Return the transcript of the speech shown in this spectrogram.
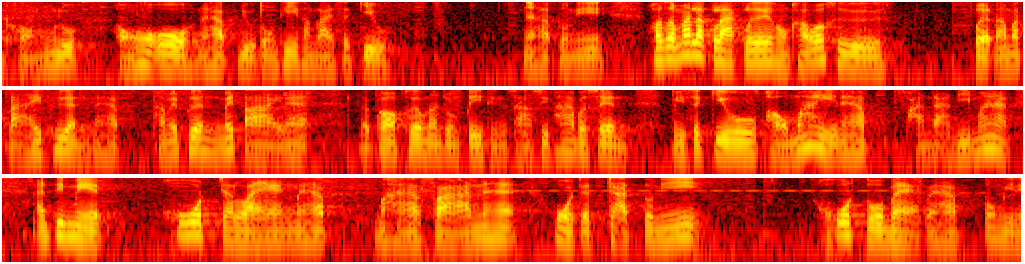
ดของของโฮโอนะครับอยู่ตรงที่ทำลายสกิลนะครับตรงนี้ความสามารถหลักๆเลยของเขาก็คือเปิดอมตะให้เพื่อนนะครับทำให้เพื่อนไม่ตายนะฮะแล้วก็เพิ่มแรงโจมตีถึง 35%มีสกิลเผาไหม้นะครับผ่านด่านดีมากอันติเมตโคตรจะแรงนะครับ มหาศาลนะฮะโหดจะจัดตัวนี้โคตรตัวแบกนะครับ ต้องมีใน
